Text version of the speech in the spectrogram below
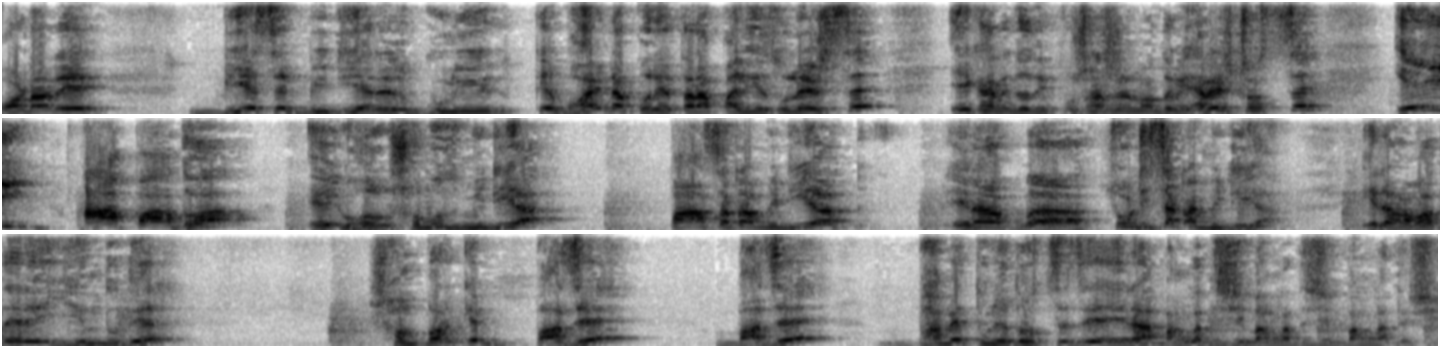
বর্ডারে বিএসএফ বিডিআর এর গুলিকে ভয় না করে তারা পালিয়ে চলে এসছে। এখানে যদি প্রশাসনের মাধ্যমে অ্যারেস্ট হচ্ছে, এই আ পা ধোয়া এই সবুজ মিডিয়া পা চাটা মিডিয়া, এরা চটি চাটা মিডিয়া, এরা আমাদের এই হিন্দুদের সম্পর্কে বাজে বাজে ভাবে তুলে ধরছে যে এরা বাংলাদেশি বাংলাদেশি বাংলাদেশি।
